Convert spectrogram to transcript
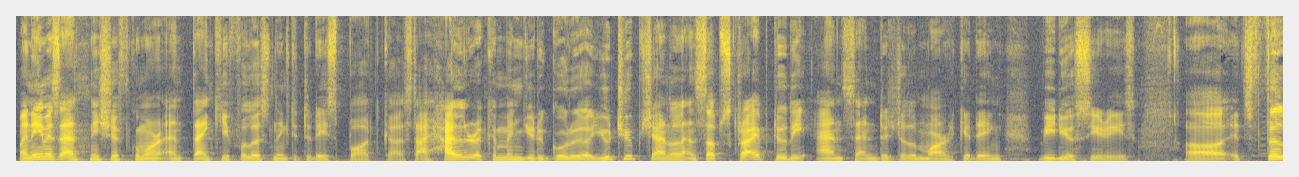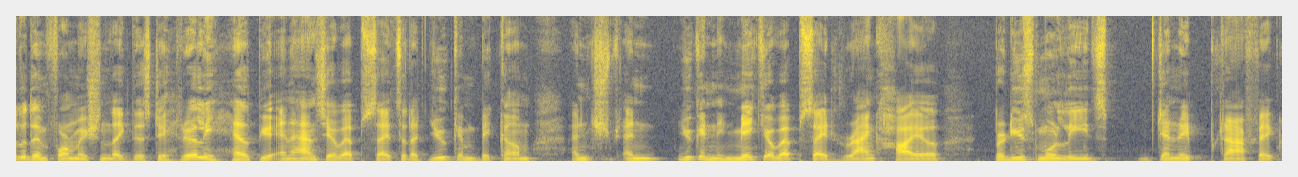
my name is Anthony Shivkumar, and thank you for listening to today's podcast. I highly recommend you to go to our YouTube channel and subscribe to the Ansend Digital Marketing video series. Uh, it's filled with information like this to really help you enhance your website so that you can become and and you can make your website rank higher, produce more leads, generate traffic,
